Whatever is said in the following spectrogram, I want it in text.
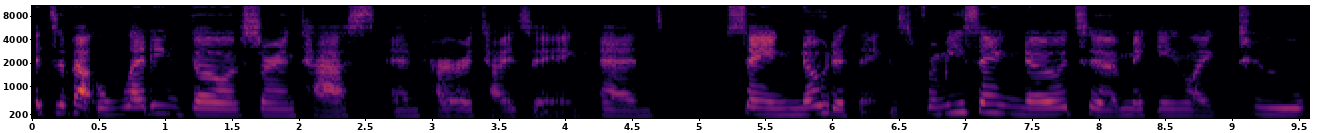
it's about letting go of certain tasks and prioritizing and saying no to things. For me, saying no to making like two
